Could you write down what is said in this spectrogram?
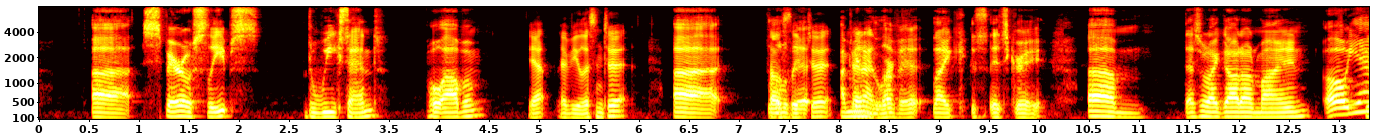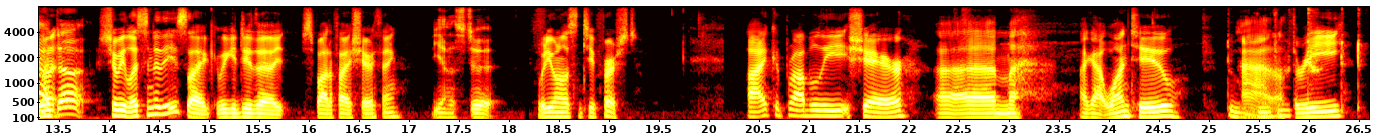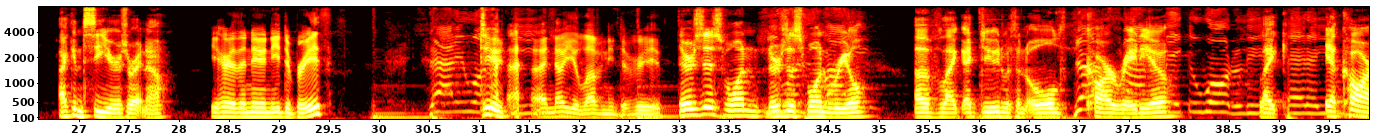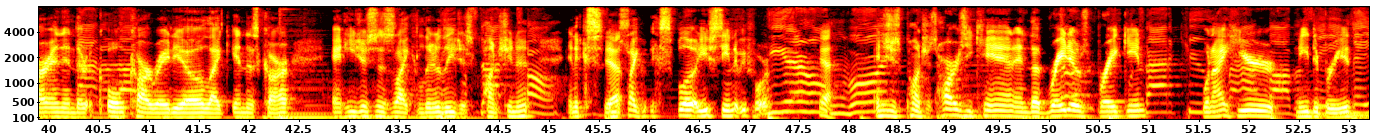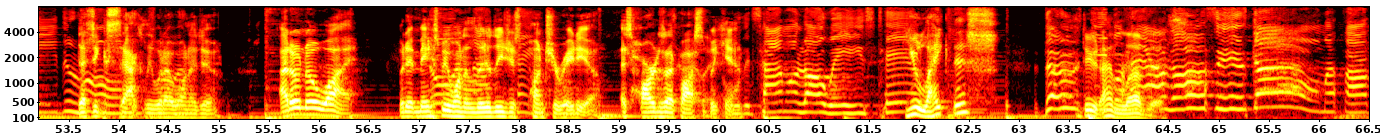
uh Sparrow Sleeps, The Week's End, whole album. Yeah. Have you listened to it? Uh Fell little asleep bit. to it? I mean, I love work? it. Like it's it's great. Um, that's what I got on mine. Oh yeah, want- duh. Should we listen to these? Like we could do the Spotify share thing. yeah. Let's do it. What do you want to listen to first? I could probably share. Um, I got one, two, I know, three. I can see yours right now, You hear the new "Need to Breathe"? dude. I know you love "Need to Breathe." There's this one. There's this one reel of like a dude with an old car radio, like a car, and then the old car radio, like in this car, and he just is like literally just punching it, and ex- Yeah. it's like explode. You've seen it before? Yeah, and you just punch as hard as you can, and the radio's breaking. When I hear "Need to Breathe," that's exactly what I want to do. I don't know why, but it makes me want to literally just punch a radio as hard as I possibly can. You like this? dude, I love this.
